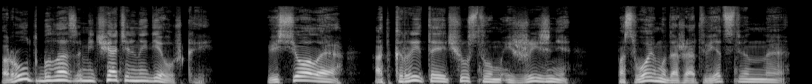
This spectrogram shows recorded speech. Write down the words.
Рут была замечательной девушкой, веселая, открытая чувством и жизни, по-своему даже ответственная.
